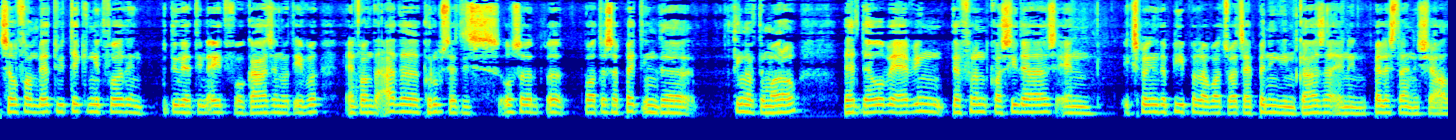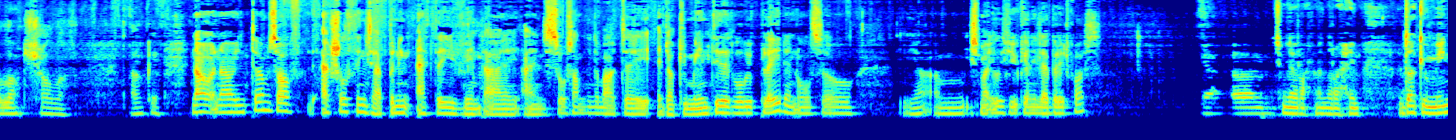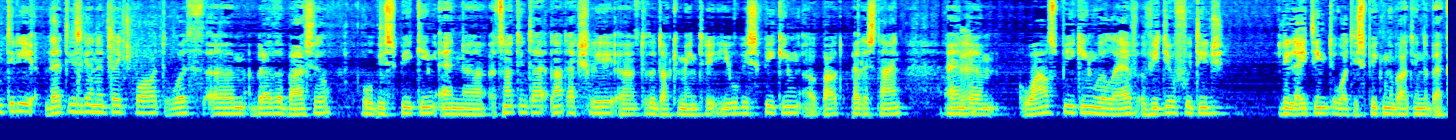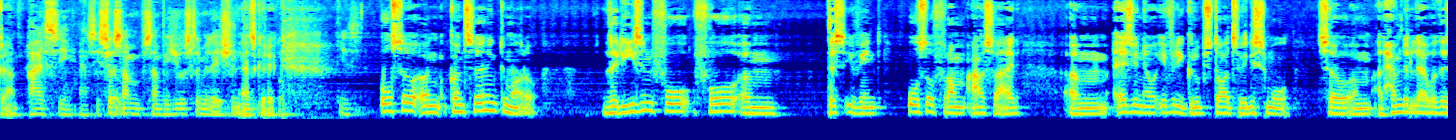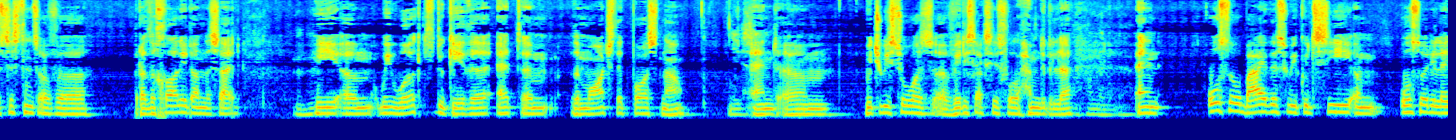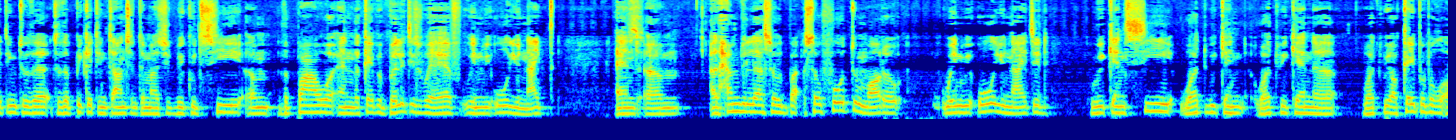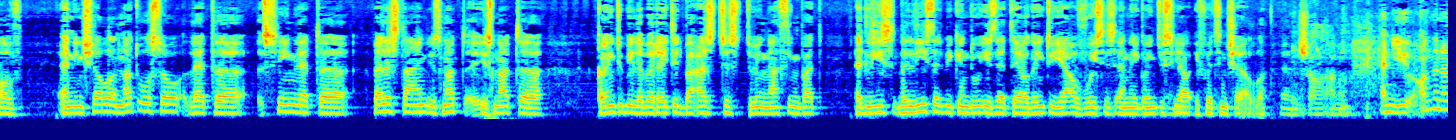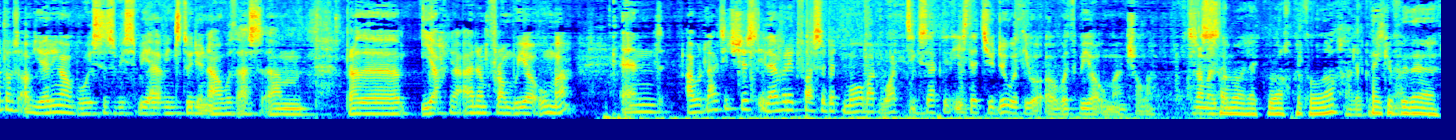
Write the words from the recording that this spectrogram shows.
So from that we're taking it further and putting that in aid for Gaza and whatever. And from the other groups that is also uh, participate in the thing of tomorrow, that they will be having different qasidas and explaining to people about what's happening in Gaza and in Palestine, inshallah. Inshallah. Okay. Now, now, in terms of actual things happening at the event, I, I saw something about a, a documentary that will be played, and also Yeah, um, Ismail, if you can elaborate for us. Yeah, um, Bismillah ar-Rahman ar-Rahim. The documentary that is going to take part with um, Brother Basil, who will be speaking, and uh, it's not enti- not actually uh, to the documentary. He will be speaking about Palestine, and um, while speaking, we'll have video footage relating to what he's speaking about in the background. I see, I see. So some, some visual stimulation. That's correct. Yes. Also, um, concerning tomorrow, the reason for for um, this event, also from our side, um, as you know, every group starts very small. So, um, Alhamdulillah, with the assistance of uh, Brother Khalid on the side, he um, we worked together at um, the march that passed now, Yes. and um, which we saw was uh, very successful, Alhamdulillah. And also by this we could see um, also relating to the to the picket in town center masjid we could see um, the power and the capabilities we have when we all unite. And um, alhamdulillah so so for tomorrow when we all united we can see what we can what we can uh, what we are capable of. And inshallah not also that uh, seeing that uh, Palestine is not is not uh, going to be liberated by us just doing nothing but at least the least that we can do is that they are going to hear our voices and they're going to see our efforts inshallah Inshallah, I mean. And you, on the note of, of hearing our voices, we, we have in studio now with us um, Brother Yahya Adam from We Are Ummah. And I would like you to just elaborate for us a bit more about what exactly it is that you do with your uh, with We Are Ummah, inshallah. Assalamu alaikum. Assalamu alaikum wa rahmatullah. Thank you for the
